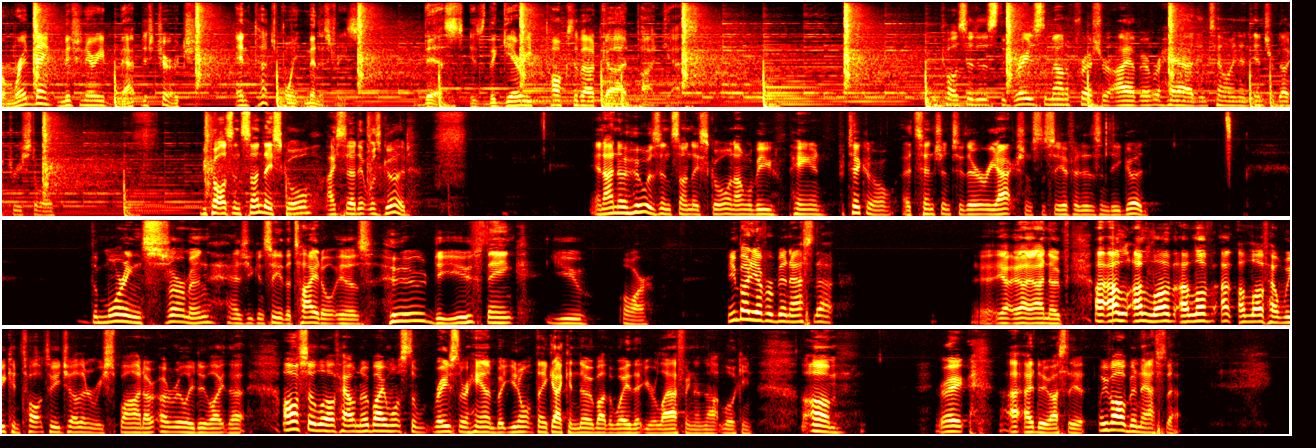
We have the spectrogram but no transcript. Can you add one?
from Red Bank Missionary Baptist Church and Touchpoint Ministries. This is the Gary Talks About God podcast. Because it is the greatest amount of pressure I have ever had in telling an introductory story. Because in Sunday school, I said it was good. And I know who was in Sunday school, and I'm going to be paying particular attention to their reactions to see if it is indeed good. The morning sermon, as you can see, the title is Who Do You Think You Are? Anybody ever been asked that? Yeah, yeah, I know. I, I, I love, I love, I, love how we can talk to each other and respond. I, I, really do like that. I also love how nobody wants to raise their hand, but you don't think I can know by the way that you're laughing and not looking. Um, right? I, I do. I see it. We've all been asked that.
